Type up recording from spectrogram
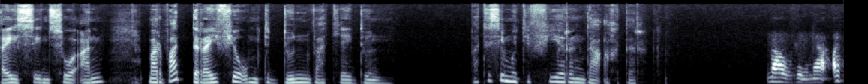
huis en so aan. Maar wat dryf jou om te doen wat jy doen? Wat is die motivering daar agter Nou Wena, as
